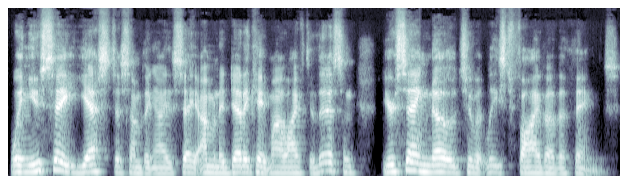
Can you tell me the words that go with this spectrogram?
when you say yes to something, I say, I'm going to dedicate my life to this, and you're saying no to at least five other things.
